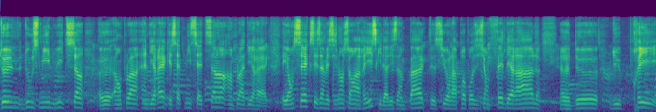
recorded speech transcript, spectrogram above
12 800 euh, emplois indirects et 7 700 emplois directs. On sait que ces investissements sont à risque. Il y a des impacts sur la proposition fédérale euh, du prix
